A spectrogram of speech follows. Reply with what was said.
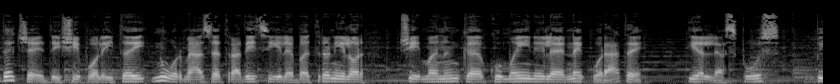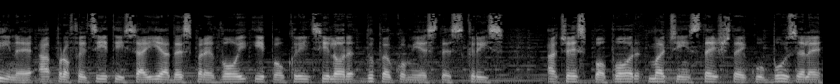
de ce discipolii tăi nu urmează tradițiile bătrânilor, ci mănâncă cu mâinile necurate? El le-a spus, bine a profețit Isaia despre voi, ipocriților, după cum este scris, acest popor mă cinstește cu buzele,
